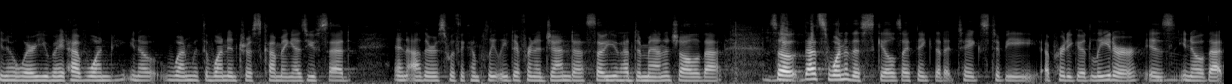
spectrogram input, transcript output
you know, where you might have one, you know, one with the one interest coming, as you said, and others with a completely different agenda. So you had to manage all of that. Mm -hmm. So that's one of the skills I think that it takes to be a pretty good leader is, mm -hmm. you know, that,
